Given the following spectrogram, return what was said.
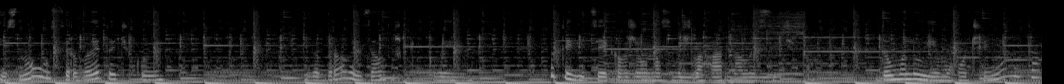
І знову серветочкою забрали залишки клею. Подивіться, яка вже у нас вийшла гарна лисичка. Домалюємо оченята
